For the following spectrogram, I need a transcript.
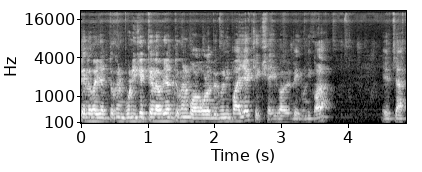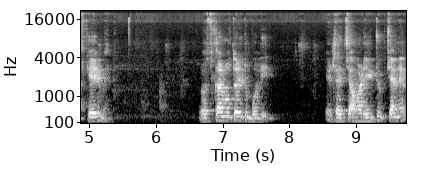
তেল ভাজার দোকান বণিকের তেল ভাজার দোকানে বড় বড় বেগুনি পাওয়া যায়, ঠিক সেইভাবে বেগুনি করা। হচ্ছে আজকের মেনু রোজকার মতো একটু বলি এটা হচ্ছে আমার ইউটিউব চ্যানেল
